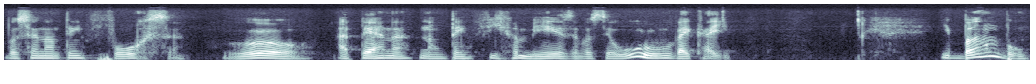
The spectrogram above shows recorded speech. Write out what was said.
você não tem força. Oh, a perna não tem firmeza, você uh, vai cair. E bambo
